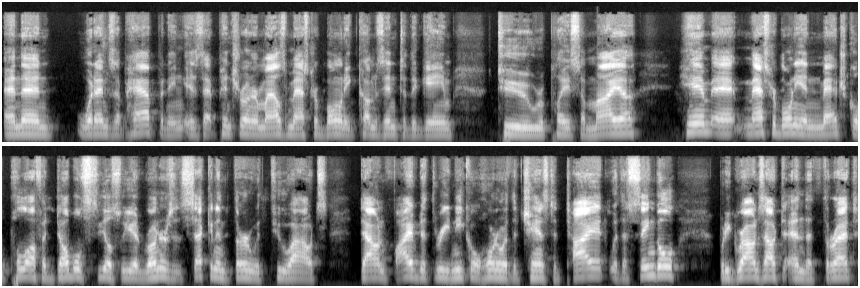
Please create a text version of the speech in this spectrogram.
and then what ends up happening is that pinch runner Miles Mastrobuoni comes into the game to replace Amaya. Him and Mastrobuoni and Madrigal pull off a double steal. So you had runners at second and third with two outs, down five to three. Nico Hoerner with a chance to tie it with a single, but he grounds out to end the threat.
